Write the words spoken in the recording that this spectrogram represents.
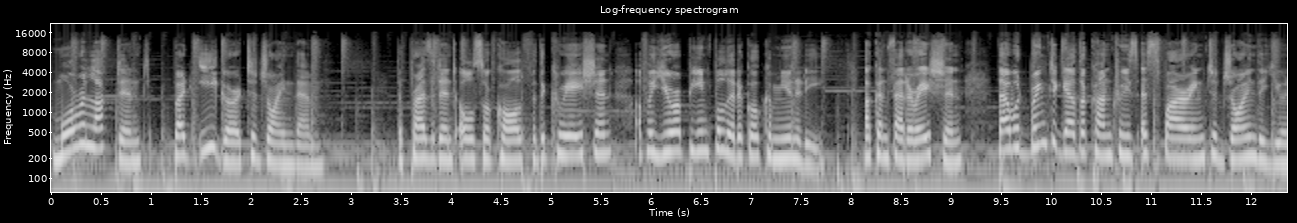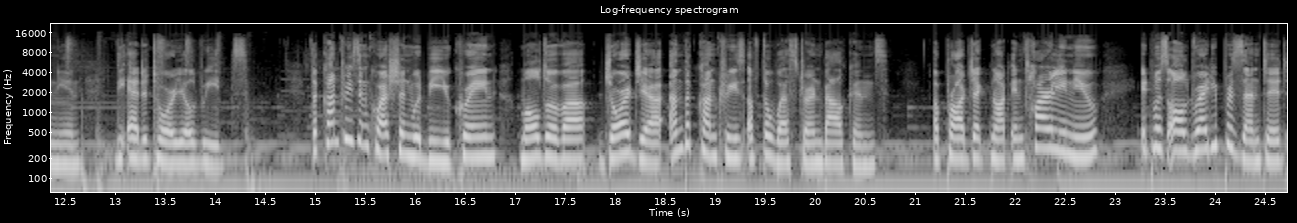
more reluctant but eager to join them. The president also called for the creation of a European political community, a confederation that would bring together countries aspiring to join the Union, the editorial reads. The countries in question would be Ukraine, Moldova, Georgia, and the countries of the Western Balkans. A project not entirely new, it was already presented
